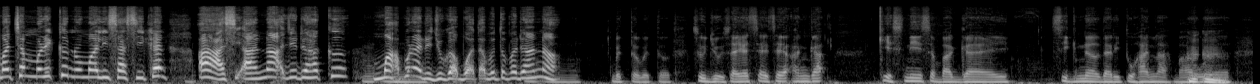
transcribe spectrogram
macam mereka normalisasikan ah si anak je ke, hmm. mak pun ada juga buat tak betul pada hmm. anak. Betul betul. Setuju. Saya saya saya anggap kes ni sebagai signal dari Tuhan lah bahawa mm-hmm.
